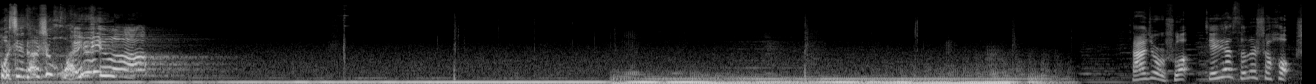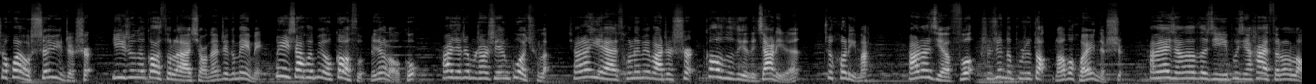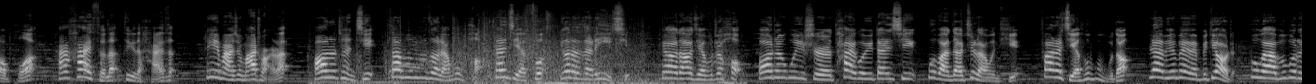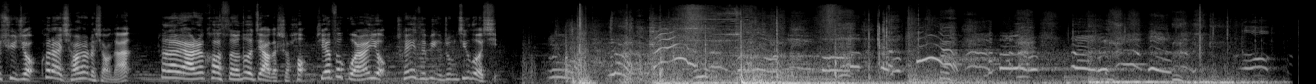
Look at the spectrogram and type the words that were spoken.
我姐当时怀孕了。咱就是说，姐姐死的时候是患有身孕这事儿，医生都告诉了小南这个妹妹，为啥会没有告诉人家老公？而且这么长时间过去了，小南也从来没把这事儿告诉自己的家里人，这合理吗？反正姐夫是真的不知道老婆怀孕的事，他没想到自己不仅害死了老婆，还害死了自己的孩子，立马就麻爪了。王成趁机三步并作两步跑，跟姐夫扭打在了一起。撂倒姐夫之后，王成估计是太过于担心木板的质量问题，放着姐夫不补刀，任凭妹妹被吊着，不管不顾的去救困在桥上的小南。正在俩人 cos 诺基亚的时候，杰夫果然又垂死病中惊坐起。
